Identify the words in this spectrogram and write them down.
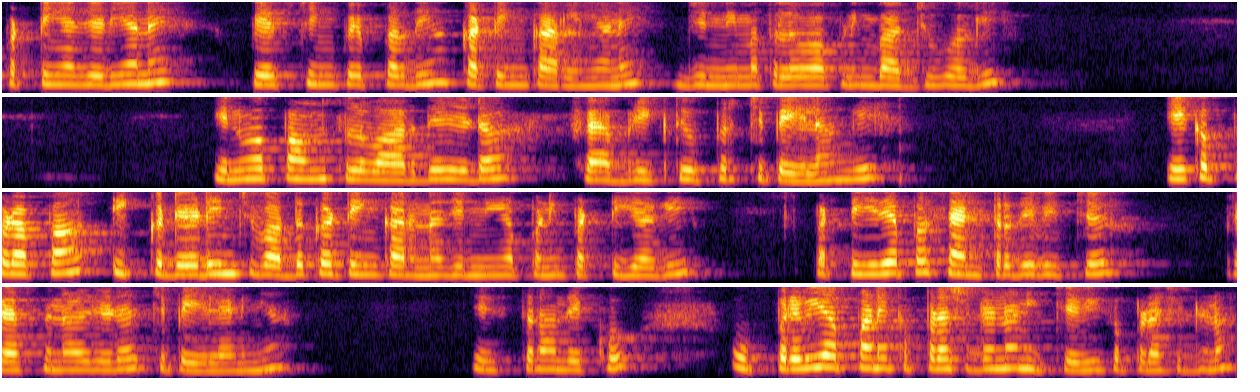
ਪੱਟੀਆਂ ਜਿਹੜੀਆਂ ਨੇ ਪੇਸਟਿੰਗ ਪੇਪਰ ਦੀਆਂ ਕਟਿੰਗ ਕਰ ਲਈਆਂ ਨੇ, ਜਿੰਨੀ ਮਤਲਬ ਆਪਣੀ ਬਾਜੂ ਹੈਗੀ। ਇਹਨੂੰ ਆਪਾਂ ਹੁਣ ਸਲਵਾਰ ਦੇ ਜਿਹੜਾ ਫੈਬਰਿਕ ਦੇ ਉੱਪਰ ਚਪੇ ਲਾਂਗੇ। ਇਹ ਕੱਪੜਾ ਆਪਾਂ 1.5 ਇੰਚ ਵੱਧ ਕਟਿੰਗ ਕਰਨਾ ਜਿੰਨੀ ਆਪਣੀ ਪੱਟੀ ਹੈਗੀ। ਪੱਟੀ ਦੇ ਆਪਾਂ ਸੈਂਟਰ ਦੇ ਵਿੱਚ ਪ੍ਰੈਸ ਨਾਲ ਜਿਹੜਾ ਚਪੇ ਲੈਣੀ ਆ। ਇਸ ਤਰ੍ਹਾਂ ਦੇਖੋ, ਉੱਪਰ ਵੀ ਆਪਾਂ ਨੇ ਕੱਪੜਾ ਛੱਡਣਾ, ਨੀਚੇ ਵੀ ਕੱਪੜਾ ਛੱਡਣਾ।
